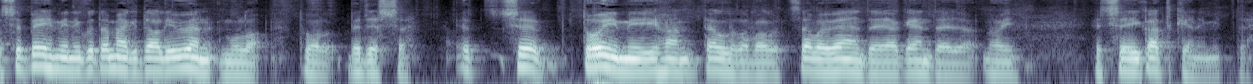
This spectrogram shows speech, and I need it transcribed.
Se pehmii, niin kuin tämäkin, tämä oli yön mulla tuolla vedessä. Et se toimii ihan tällä tavalla, että sitä voi vääntää ja kääntää ja noin. Että se ei katkea nimittäin.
